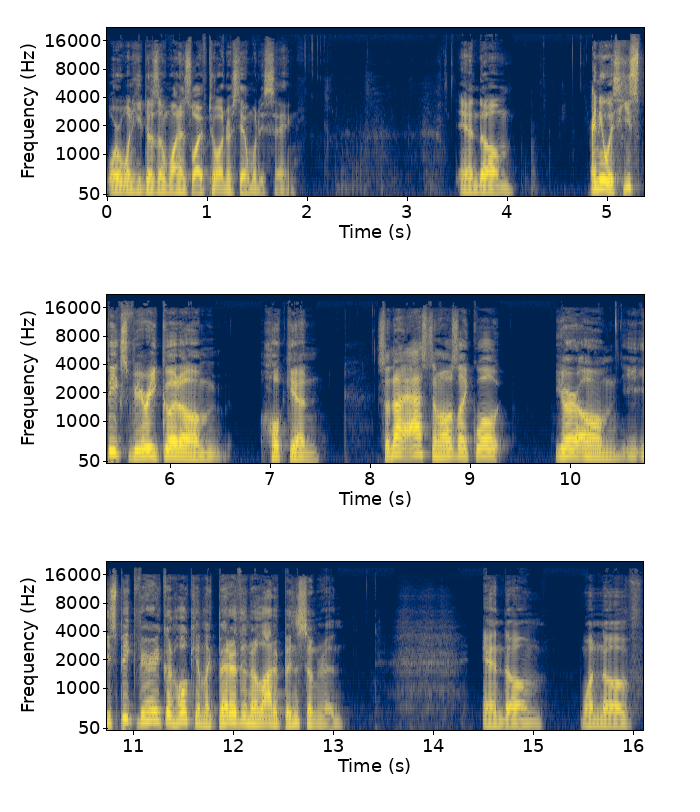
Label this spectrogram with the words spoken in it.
or when he doesn't want his wife to understand what he's saying. And um, anyways, he speaks very good um Hokkien. So then I asked him, I was like, "Well, you're um, you speak very good Hokkien, like better than a lot of Benshengren." And um, one of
